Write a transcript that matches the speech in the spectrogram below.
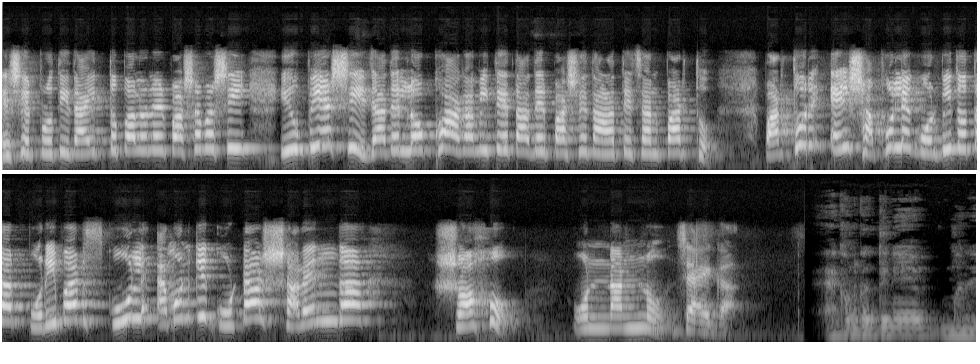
দেশের প্রতি দায়িত্ব পালনের পাশাপাশি ইউপিএসসি যাদের লক্ষ্য আগামীতে তাদের পাশে দাঁড়াতে চান পার্থ। পার্থর এই সাফল্যে গর্বিত তার পরিবার, স্কুল, এমনকি গোটা সারেঙ্গা সহ অন্যান্য জায়গা। এখনকার দিনে মানে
